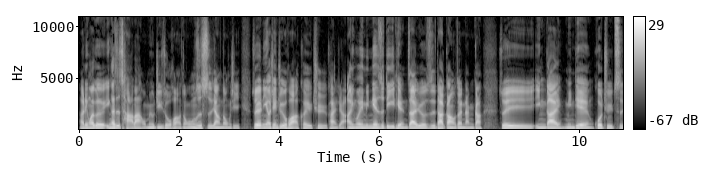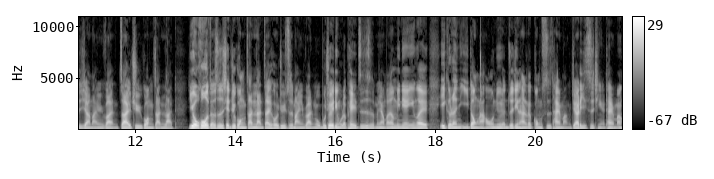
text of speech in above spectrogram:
那、啊、另外一个应该是茶吧，我没有记错的话，总共是四样东西。所以你有兴趣的话，可以去看一下啊。因为明天是第一天，再就是他刚好在南港，所以应该明天会去吃一下鳗鱼饭，再去逛展览，又或者是先去逛展览，再回去吃鳗鱼饭。我不确定我的配置是怎么样，反正明天因为一个人移动，然后我女人最近她的公司太忙，家里事情也太忙，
